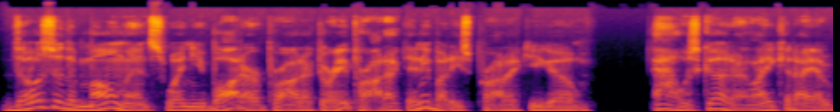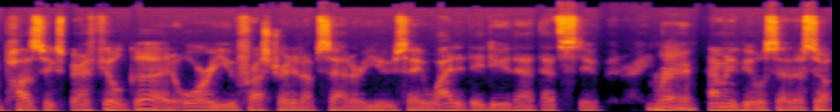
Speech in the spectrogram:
Those are the moments when you bought our product or a product, anybody's product, you go, that was good. I like it. I have a positive experience. I feel good. Or you frustrated, upset, or you say, why did they do that? That's stupid, right? Right. How many people said that? So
